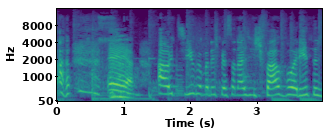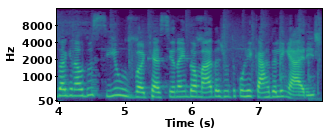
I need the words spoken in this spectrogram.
é a Altiva é uma das personagens favoritas do Agnaldo Silva, que assina a Indomada junto com Ricardo Linhares.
